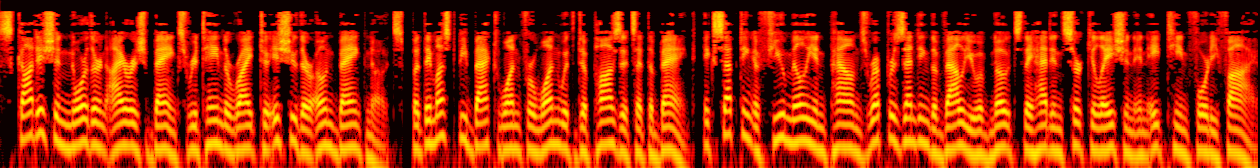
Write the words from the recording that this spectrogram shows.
Scottish and Northern Irish banks retain the right to issue their own banknotes, but they must be backed one for one with deposits at the bank, excepting a few million pounds representing the value of notes they had in circulation in 1845.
